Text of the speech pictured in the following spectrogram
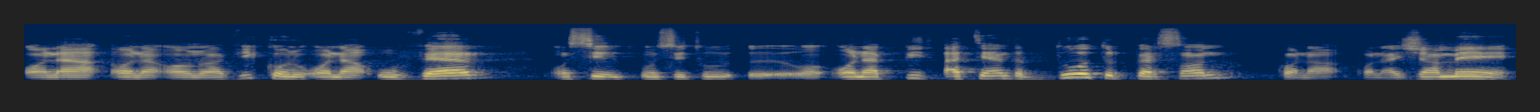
on a, vu qu'on a ouvert, on, a pu atteindre d'autres personnes qu'on n'a jamais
